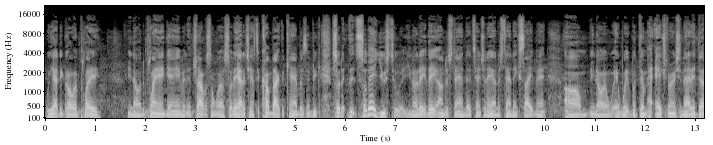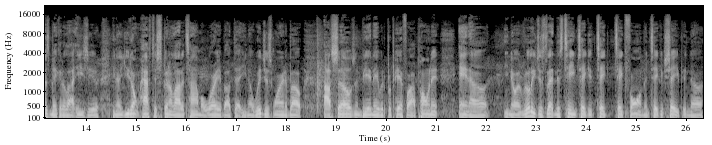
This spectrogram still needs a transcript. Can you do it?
we had to go and play, you know, in the playing game and then travel somewhere else. So they had a chance to come back to campus and be so th- so they're used to it. You know, they they understand the attention, they understand the excitement. Um, you know, and, and with, with them experiencing that, it does make it a lot easier. You know, you don't have to spend a lot of time or worry about that. You know, we're just worrying about ourselves and being able to prepare for our opponent and. uh you know, and really just letting this team take it take take form and take shape. And uh,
